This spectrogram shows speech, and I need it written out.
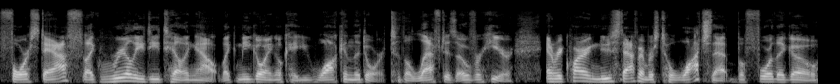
for staff, like really detailing out, like me going, okay, you walk in the door to the left is over here, and requiring new staff members to watch that before they go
